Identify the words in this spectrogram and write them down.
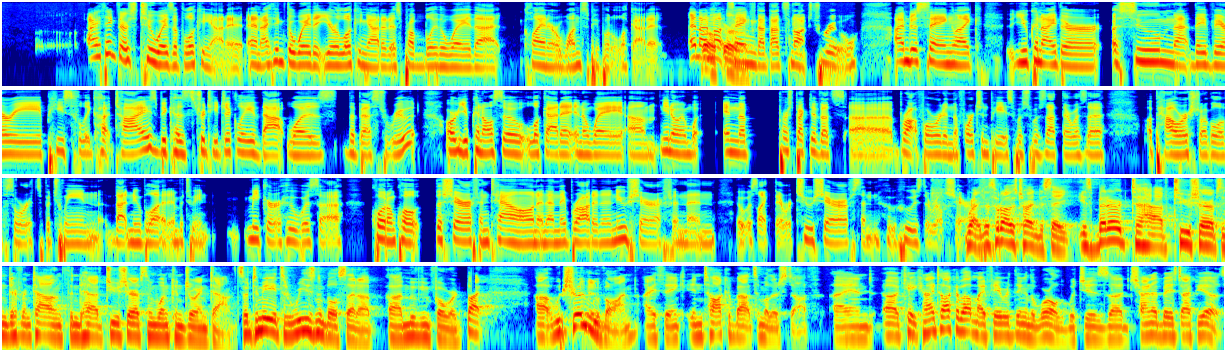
I think there's two ways of looking at it, and I think the way that you're looking at it is probably the way that Kleiner wants people to look at it. And I'm oh, not saying enough. that that's not true. I'm just saying like you can either assume that they very peacefully cut ties because strategically that was the best route, or you can also look at it in a way, um, you know, in, in the perspective that's uh, brought forward in the Fortune piece, which was that there was a, a power struggle of sorts between that new blood and between Meeker, who was uh, quote unquote the sheriff in town, and then they brought in a new sheriff, and then it was like there were two sheriffs, and who, who's the real sheriff? Right. That's what I was trying to say. It's better to have two sheriffs in different towns than to have two sheriffs in one conjoined town. So to me, it's a reasonable setup uh, moving forward, but. Uh, we should move on, I think, and talk about some other stuff. And uh, Kate, can I talk about my favorite thing in the world, which is uh, China-based IPOs?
